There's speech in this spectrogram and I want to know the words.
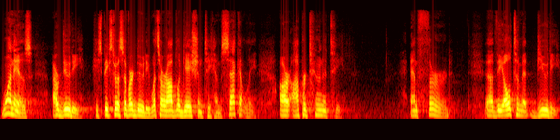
One is our duty. He speaks to us of our duty. What's our obligation to him? Secondly, our opportunity. And third, uh, the ultimate beauty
